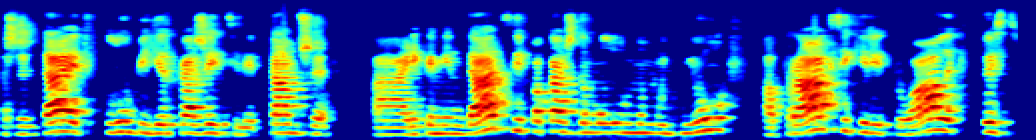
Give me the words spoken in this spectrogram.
ожидает в клубе яркожителей. Там же а, рекомендации по каждому лунному дню, а, практики, ритуалы. То есть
